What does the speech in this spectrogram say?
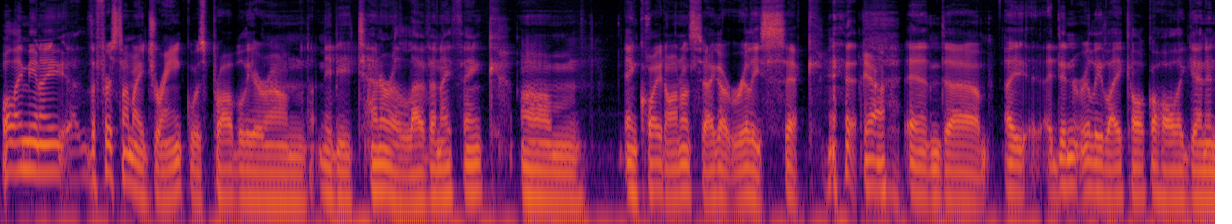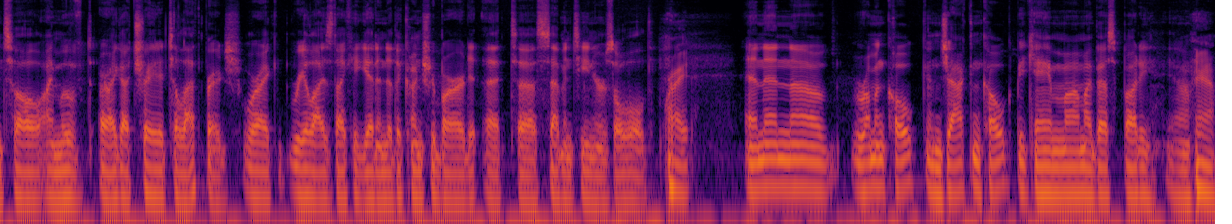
Well, I mean, I the first time I drank was probably around maybe ten or eleven, I think. Um, and quite honestly, I got really sick. Yeah. and uh, I I didn't really like alcohol again until I moved or I got traded to Lethbridge, where I realized I could get into the country bar at, at uh, 17 years old. Right. And then uh, rum and coke and Jack and Coke became uh, my best buddy. Yeah. Yeah.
